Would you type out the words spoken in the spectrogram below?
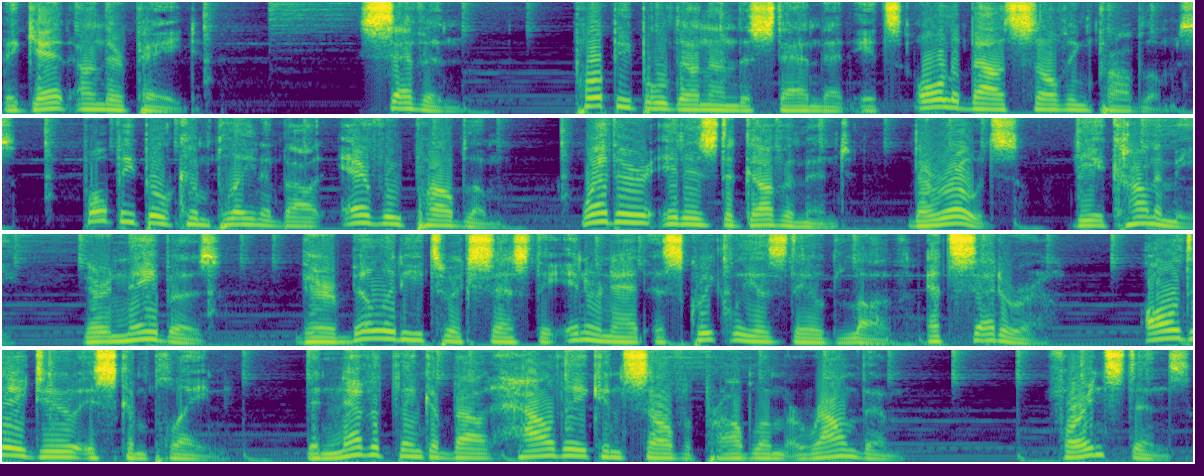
they get underpaid. 7. Poor people don't understand that it's all about solving problems. Poor people complain about every problem, whether it is the government, the roads, the economy, their neighbors, their ability to access the internet as quickly as they would love, etc. All they do is complain. They never think about how they can solve a problem around them. For instance,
